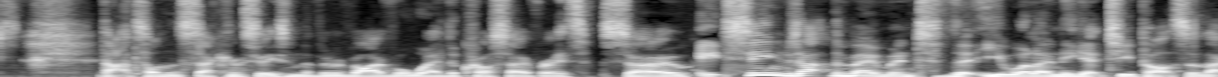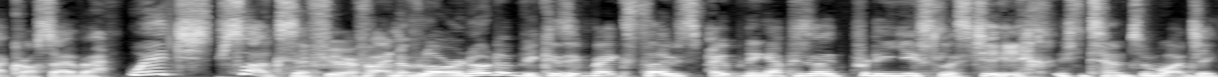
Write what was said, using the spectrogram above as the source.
series. That's on the second season of the revival where the crossover is. So it seems at the moment that you will only get two parts of that crossover, which sucks if you're a fan of Law and Order because it makes those opening episodes pretty useless to you in terms of watching.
